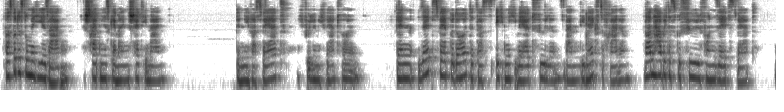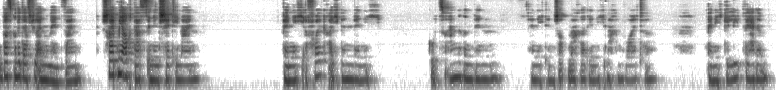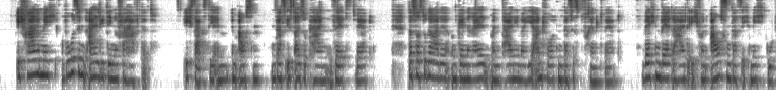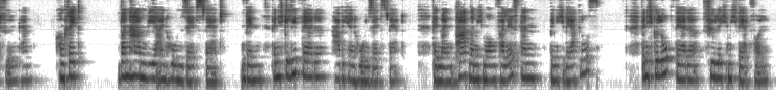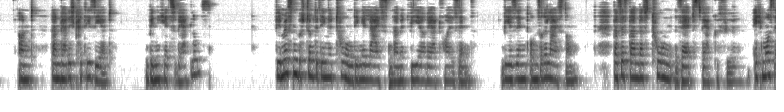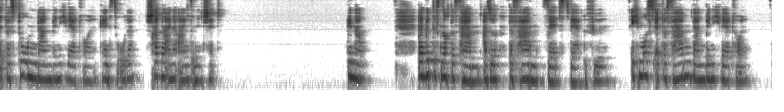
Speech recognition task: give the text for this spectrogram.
Was würdest du mir hier sagen? Schreib mir das gerne mal in den Chat hinein. Bin mir was wert? Ich fühle mich wertvoll. Wenn Selbstwert bedeutet, dass ich mich wert fühle, dann die nächste Frage. Wann habe ich das Gefühl von Selbstwert? Und was könnte das für ein Moment sein? Schreib mir auch das in den Chat hinein. Wenn ich erfolgreich bin, wenn ich gut zu anderen bin, wenn ich den Job mache, den ich machen wollte, wenn ich geliebt werde. Ich frage mich, wo sind all die Dinge verhaftet? Ich sag's dir im, im Außen. Das ist also kein Selbstwert. Das, was du gerade und generell meine Teilnehmer hier antworten, das ist Fremdwert. Welchen Wert erhalte ich von außen, dass ich mich gut fühlen kann? Konkret, wann haben wir einen hohen Selbstwert? Wenn, wenn ich geliebt werde, habe ich einen hohen Selbstwert. Wenn mein Partner mich morgen verlässt, dann bin ich wertlos. Wenn ich gelobt werde, fühle ich mich wertvoll. Und dann werde ich kritisiert. Bin ich jetzt wertlos? Wir müssen bestimmte Dinge tun, Dinge leisten, damit wir wertvoll sind. Wir sind unsere Leistung. Das ist dann das Tun Selbstwertgefühl. Ich muss etwas tun, dann bin ich wertvoll. Kennst du, oder? Schreib mir eine Eins in den Chat. Genau. Dann gibt es noch das Haben, also das Haben Selbstwertgefühl. Ich muss etwas haben, dann bin ich wertvoll.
